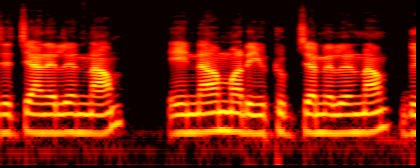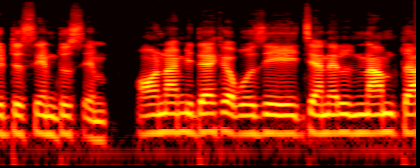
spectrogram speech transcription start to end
যে চ্যানেলের নাম, এই নাম আর ইউটিউব চ্যানেলের নাম দুইটা সেম টু সেম অন আমি দেখাবো যে এই চ্যানেলের নামটা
